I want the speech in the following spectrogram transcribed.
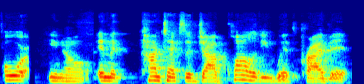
for you know in the context of job quality with private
